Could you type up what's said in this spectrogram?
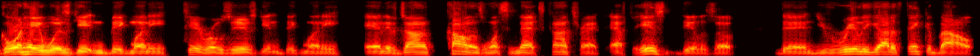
Gordon Hayward's getting big money, Terry Rozier's getting big money, and if John Collins wants a max contract after his deal is up, then you really got to think about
